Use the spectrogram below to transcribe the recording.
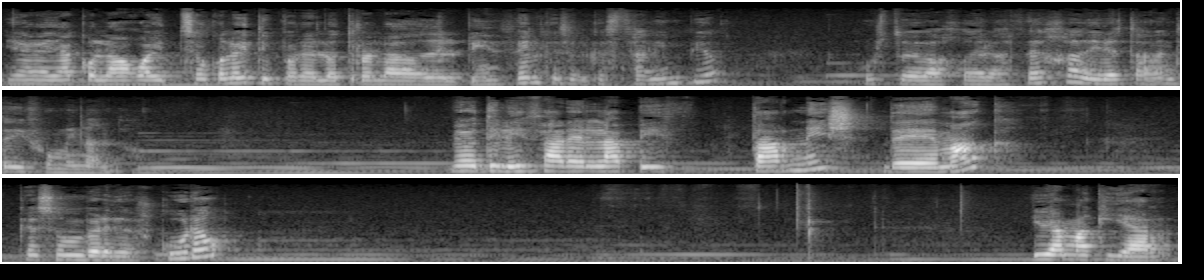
Y ahora ya con la white chocolate y por el otro lado del pincel, que es el que está limpio, justo debajo de la ceja, directamente difuminando. Voy a utilizar el lápiz Tarnish de MAC, que es un verde oscuro. Y voy a maquillar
